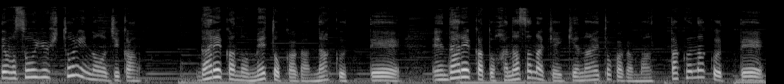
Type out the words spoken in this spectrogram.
でもそういう一人の時間誰かの目とかがなくって誰かと話さなきゃいけないとかが全くなくって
